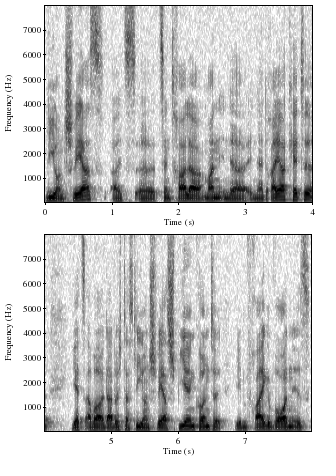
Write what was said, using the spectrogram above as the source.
Leon Schwers, als äh, zentraler Mann in der, in der Dreierkette. Jetzt aber dadurch, dass Leon Schwers spielen konnte, eben frei geworden ist.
